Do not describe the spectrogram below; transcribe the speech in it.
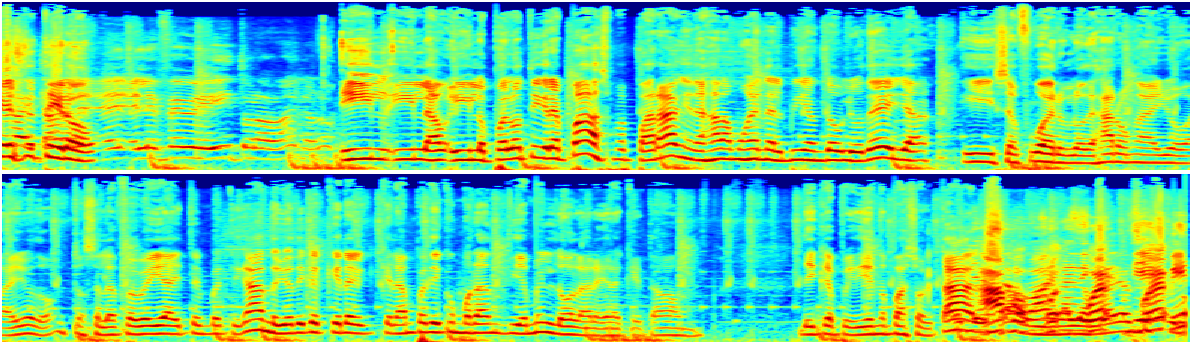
y él se tiró. El, el FBI y toda la vaina, loco. Y, y, la, y los pueblos tigres pas, paran y dejan a la mujer en el BMW de ella y se fueron y lo dejaron a ellos, a ellos dos. Entonces el FBI ahí está investigando. Yo dije que le, que le han pedido como eran 10 mil dólares, era que estaban dije, pidiendo para soltar. Ah, pues fue- fue- 10 fue- mil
